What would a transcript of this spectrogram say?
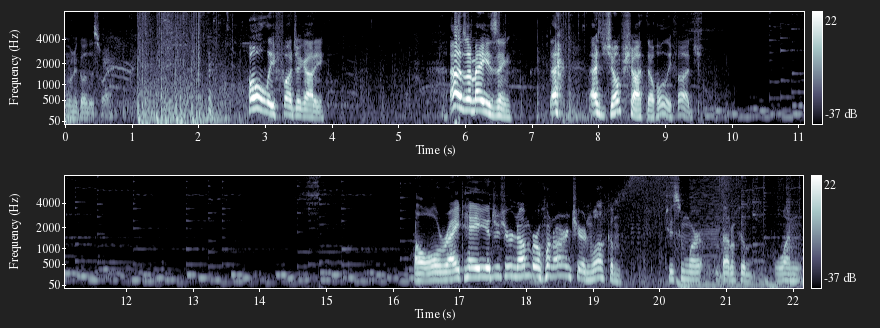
You want to go this way. Holy fudge, I got. That was amazing. That that jump shot though. Holy fudge. Alright, hey, it is your number one archer, and welcome to some more Battlefield 1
